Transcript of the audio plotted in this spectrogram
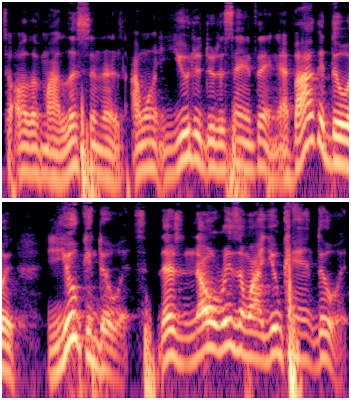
to all of my listeners. I want you to do the same thing. If I could do it, you can do it. There's no reason why you can't do it.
